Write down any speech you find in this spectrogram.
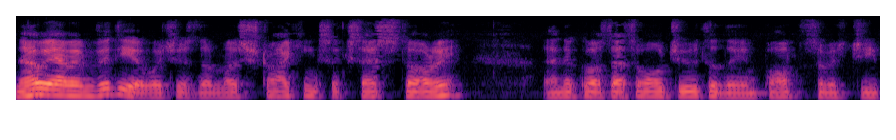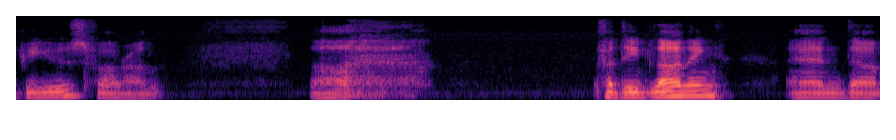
Now we have NVIDIA, which is the most striking success story. And of course, that's all due to the importance of its GPUs for um, uh, for deep learning. And uh,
